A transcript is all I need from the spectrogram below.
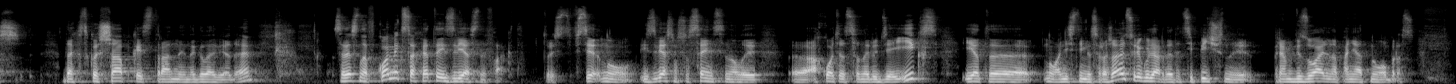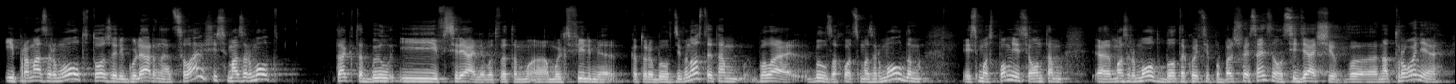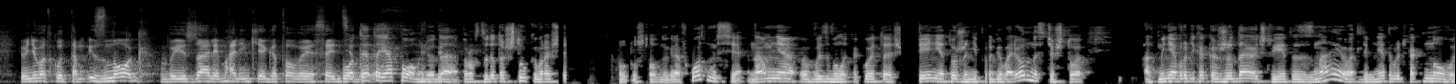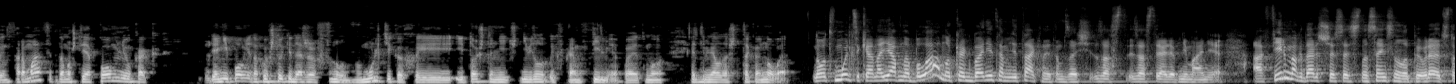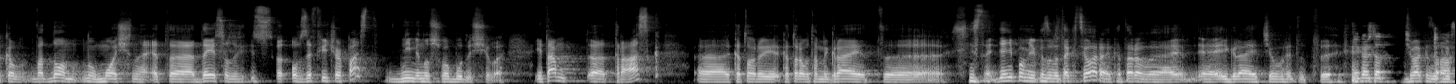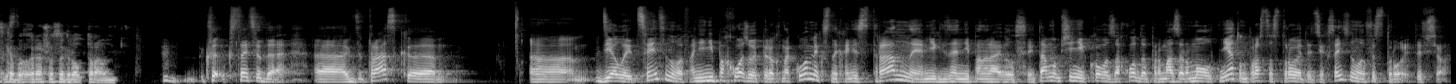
да, с такой шапкой странной на голове, да. Соответственно, в комиксах это известный факт. То есть все, ну, известно, что сентинелы э, охотятся на людей X, и это, ну, они с ними сражаются регулярно, это типичный, прям визуально понятный образ. И про Mold тоже регулярно отсылающийся. Mold так-то был и в сериале, вот в этом э, мультфильме, который был в 90-е, там была, был заход с Мазермолдом, если вы вспомните, он там, э, Мазермолд был такой, типа, большой сентинел, сидящий в, на троне, и у него откуда там из ног выезжали маленькие готовые сентинелы. Вот это я помню, да, просто вот эта штука вращается вот, условно говоря, в космосе, она у меня вызвала какое-то ощущение тоже непроговоренности, что от меня вроде как ожидают, что я это знаю, а для меня это вроде как новая информация, потому что я помню, как я не помню такой штуки даже в, ну, в мультиках и, и точно не, не видел их прям в фильме, поэтому это для меня что-то такое новое. Ну вот в мультике она явно была, но как бы они там не так на этом за, за, застряли внимание. А в фильмах дальше, естественно, Sentinel появляются только в одном, ну, мощно. Это Days of the, of the Future Past, Дни минувшего будущего. И там э, Траск, э, который, которого там играет, э, не знаю, я не помню, как зовут актера, которого э, играет чего, этот... Мне кажется, чувак из Траска бы хорошо сыграл Трамп. Кстати, да. Э, где Траск э, э, делает Сентинелов, они не похожи, во-первых, на комиксных, они странные, мне их дизайн не понравился. И там вообще никакого захода про Mother Mold нет, он просто строит этих Сентинелов и строит, и все.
